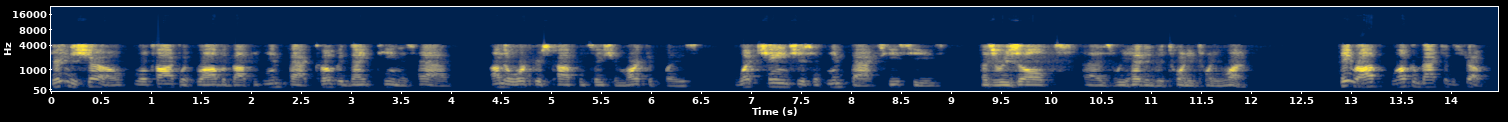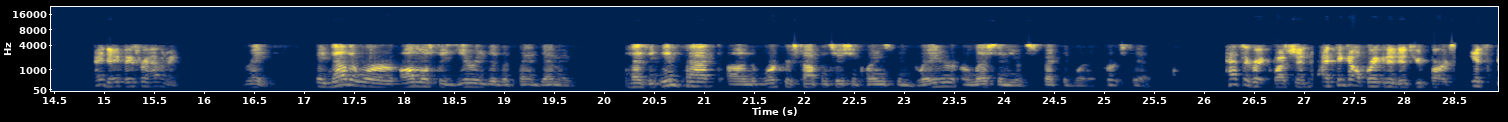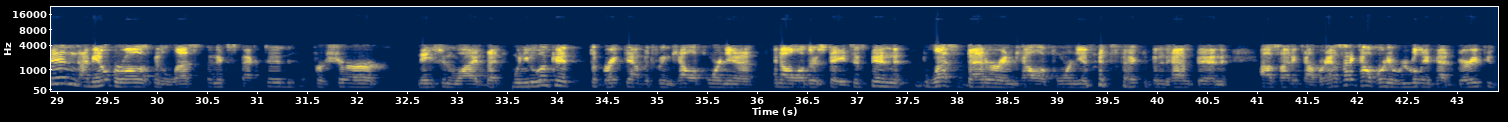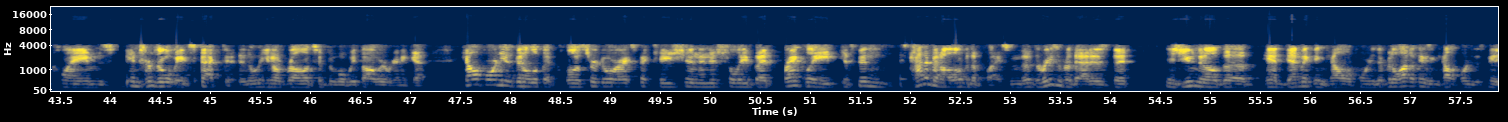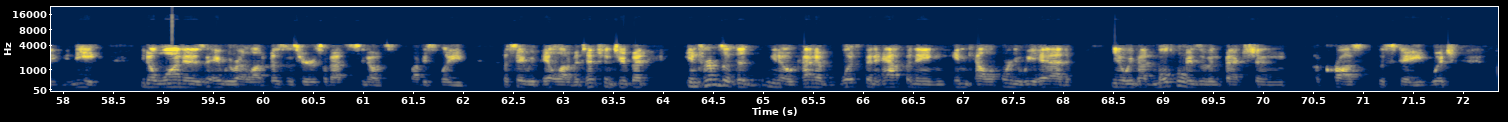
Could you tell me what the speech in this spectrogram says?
During the show, we'll talk with Rob about the impact COVID 19 has had on the workers' compensation marketplace, what changes and impacts he sees as a result as we head into 2021. Hey, Rob, welcome back to the show. Hey, Dave, thanks for having me. Great. Hey, now that we're almost a year into the pandemic, has the impact on the workers' compensation claims been greater or less than you expected when it first hit? That's a great question. I think I'll break it into two parts. It's been, I mean, overall, it's been less than expected for sure nationwide. But when you look at the breakdown between California and all other states, it's been less better in California than expected than it has been outside of California. Outside of California, we really have had very few claims in terms of what we expected and, you know, relative to what we thought we were going to get. California has been a little bit closer to our expectation initially, but frankly, it's been, it's kind of been all over the place. And the, the reason for that is that, as you know, the pandemic in California, there have been a lot of things in California that's made it unique. You know, one is, A, we write a lot of business here, so that's, you know, it's obviously to say we pay a lot of attention to. But in terms of the, you know, kind of what's been happening in California, we had, you know, we've had multiple waves of infection across the state, which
